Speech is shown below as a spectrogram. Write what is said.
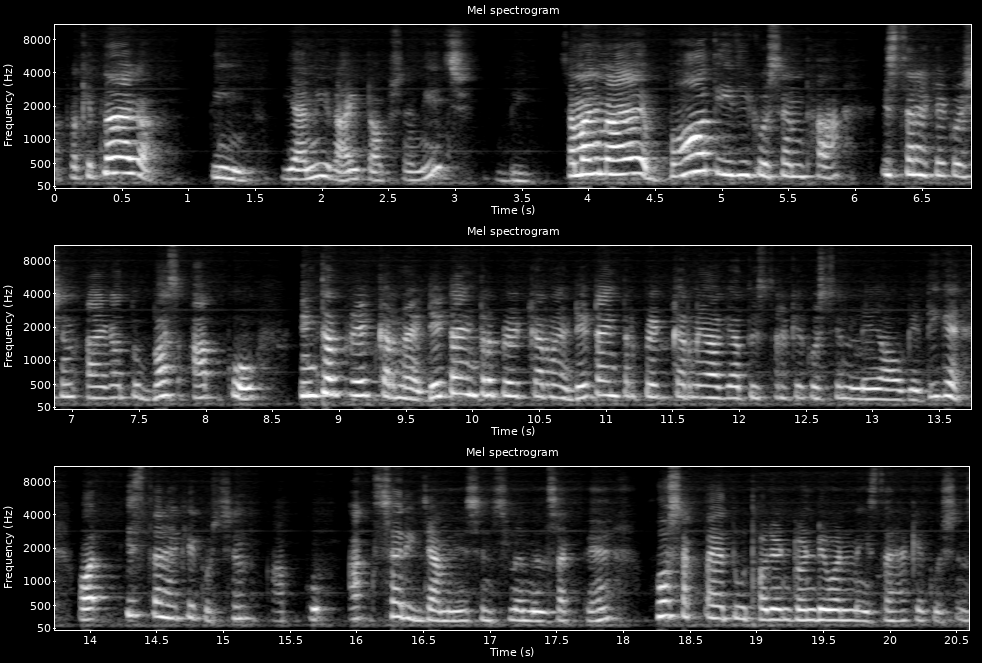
आपका कितना आएगा? तीन. यानी राइट ऑप्शन इज़ बी समझ में आया? बहुत इजी क्वेश्चन था. इस तरह के क्वेश्चन आएगा तो बस आपको इंटरप्रेट करना है. डेटा इंटरप्रेट करना है. डेटा इंटरप्रेट करने आ गया तो इस तरह के क्वेश्चन ले आओगे, ठीक है? और इस तरह के क्वेश्चन आपको अक्सर एग्जामिनेशन में मिल सकते हैं. हो सकता है 2021 में इस तरह के क्वेश्चन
